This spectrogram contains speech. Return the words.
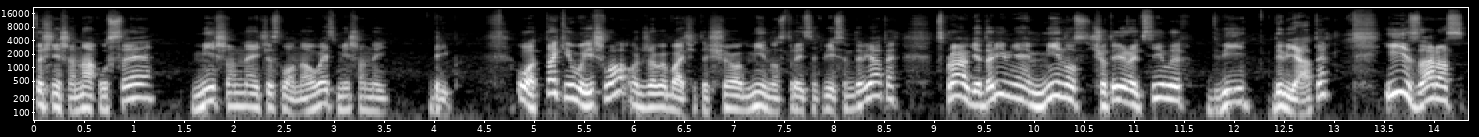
точніше, на усе мішане число, на увесь мішаний дріб. От, так і вийшло. Отже, ви бачите, що мінус 38 дев'ятих справді дорівнює мінус 4,2. І зараз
